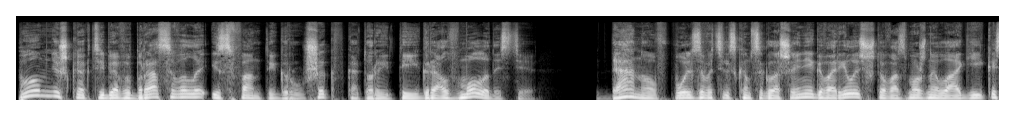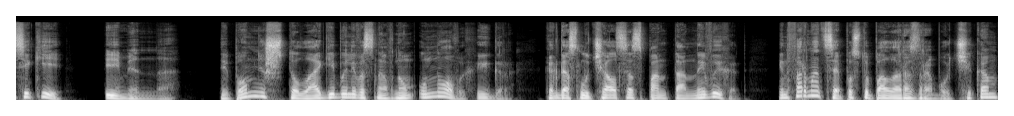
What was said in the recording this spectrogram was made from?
Помнишь, как тебя выбрасывало из фант-игрушек, в которые ты играл в молодости? Да, но в пользовательском соглашении говорилось, что возможны лаги и косяки. Именно. Ты помнишь, что лаги были в основном у новых Когда случался спонтанный выход. Информация поступала разработчикам,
